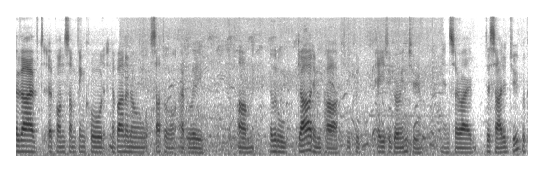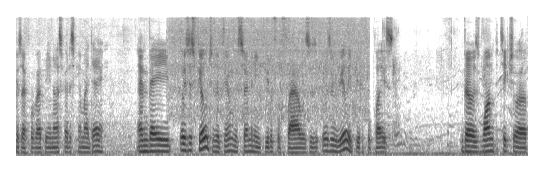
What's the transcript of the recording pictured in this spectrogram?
arrived upon something called Nabana Sato, I believe, um, a little garden park you could pay to go into, and so I decided to because I thought that'd be a nice way to spend my day. And they it was just filled to the brim with so many beautiful flowers. It was, it was, a really beautiful place. There was one particular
